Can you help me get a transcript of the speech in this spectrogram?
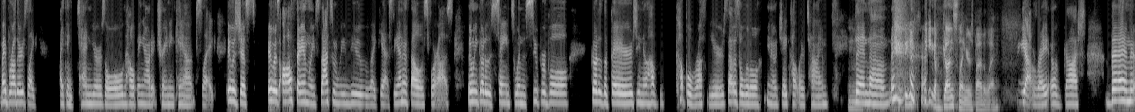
My brother's like i think 10 years old helping out at training camps like it was just it was all family so that's when we knew like yes the nfl is for us. Then we go to the saints win the super bowl go to the bears you know have a couple rough years. That was a little you know jay cutler time. Mm. then um speaking, speaking of gunslingers by the way. Yeah right? Oh gosh then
